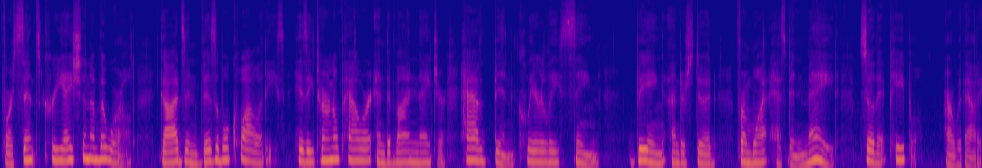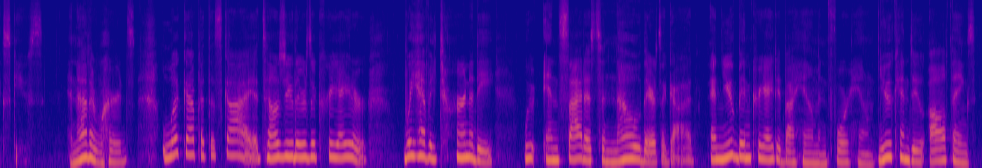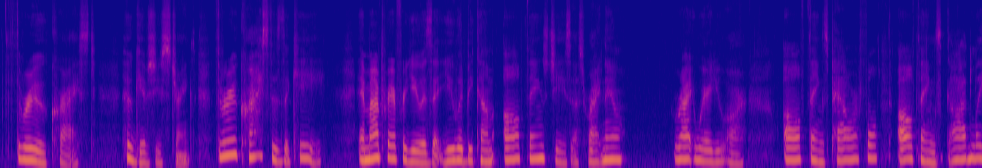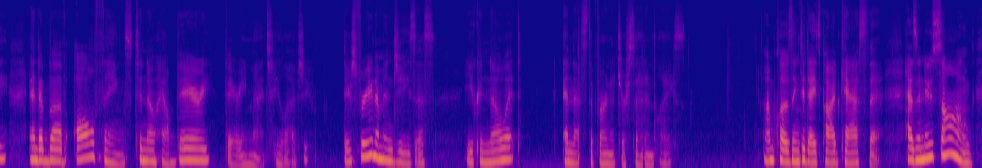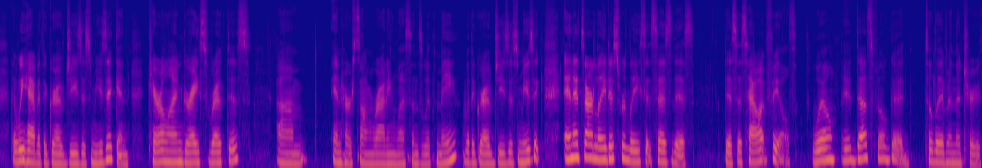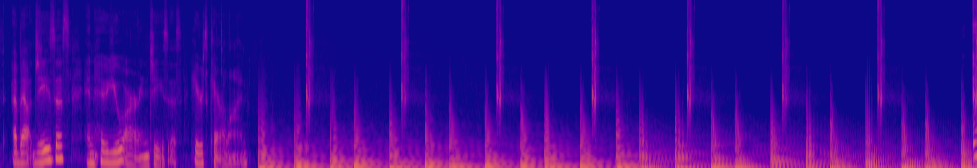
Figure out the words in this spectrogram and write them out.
For since creation of the world, God's invisible qualities, his eternal power and divine nature, have been clearly seen, being understood from what has been made, so that people are without excuse. In other words, look up at the sky. It tells you there's a creator. We have eternity we inside us to know there's a God. And you've been created by Him and for Him. You can do all things through Christ, who gives you strength. Through Christ is the key. And my prayer for you is that you would become all things Jesus right now, right where you are. All things powerful, all things godly, and above all things to know how very, very much He loves you. There's freedom in Jesus. You can know it and that's the furniture set in place. I'm closing today's podcast that has a new song that we have at the Grove Jesus Music, and Caroline Grace wrote this um, in her songwriting lessons with me with the Grove Jesus Music, and it's our latest release. It says this This is how it feels. Well, it does feel good to live in the truth about Jesus and who you are in Jesus. Here's Caroline.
